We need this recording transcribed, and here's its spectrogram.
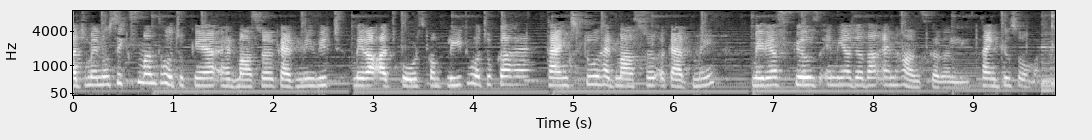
ਅੱਜ ਮੈਨੂੰ 6 ਮੰਥ ਹੋ ਚੁੱਕੇ ਆ ਹੈਡਮਾਸਟਰ ਅਕੈਡਮੀ ਵਿੱਚ ਮੇਰਾ ਅੱਜ ਕੋਰਸ ਕੰਪਲੀਟ ਹੋ ਚੁੱਕਾ ਹੈ ਥੈਂਕਸ ਟੂ ਹੈਡਮਾਸਟਰ ਅਕੈਡਮੀ ਮੇਰੀਆਂ ਸਕਿੱਲਸ ਇੰਨੀਆਂ ਜ਼ਿਆਦਾ ਐਨਹਾਂਸ ਕਰਨ ਲਈ। ਥੈਂਕ ਯੂ ਸੋ ਮਚ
